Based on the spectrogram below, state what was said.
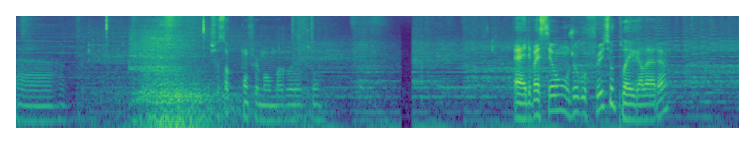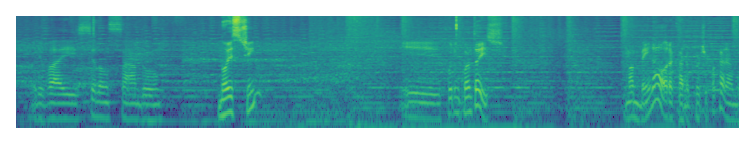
Uh... Deixa eu só confirmar um bagulho aqui. É, ele vai ser um jogo free to play, galera. Ele vai ser lançado no Steam. E por enquanto é isso. Uma bem da hora, cara. Eu curti pra caramba.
